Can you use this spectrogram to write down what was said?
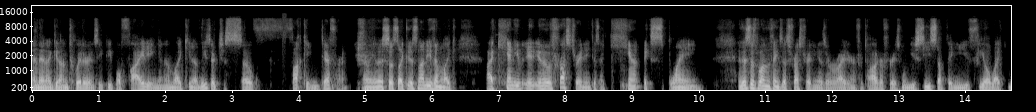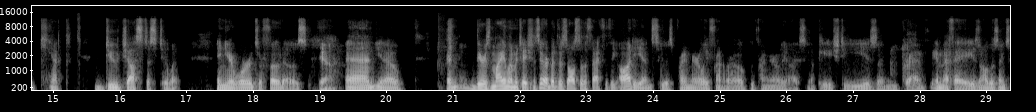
And then I get on Twitter and see people fighting. And I'm like, you know, these are just so fucking different. I mean, it's just like, it's not even like, I can't even, it, it was frustrating because I can't explain. And this is one of the things that's frustrating as a writer and photographer is when you see something, you feel like you can't do justice to it in your words or photos. Yeah. And, you know, and there's my limitations there, but there's also the fact that the audience, who is primarily front row, who primarily has you know, PhDs and grad MFAs and all those things,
